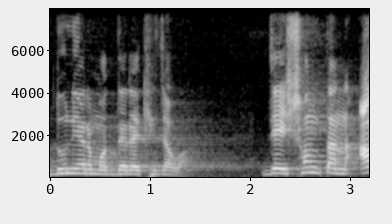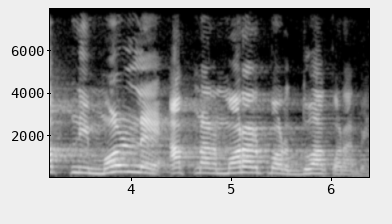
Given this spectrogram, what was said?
দুনিয়ার মধ্যে রেখে যাওয়া। যে সন্তান আপনি মরলে আপনার মরার পর দোয়া করাবে।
